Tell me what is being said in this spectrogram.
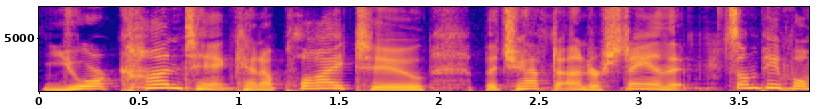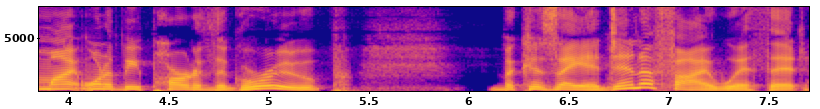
your content can apply to, but you have to understand that some people might want to be part of the group because they identify with it,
